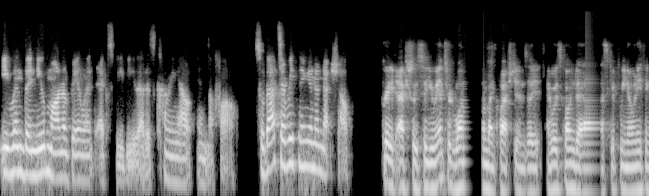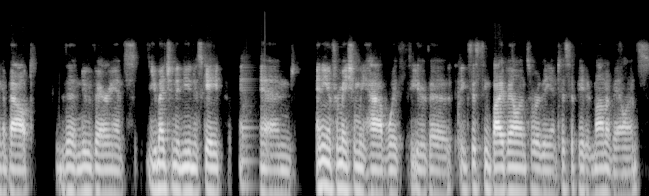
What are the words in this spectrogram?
even the new monovalent XBB that is coming out in the fall. So that's everything in a nutshell. Great. Actually, so you answered one of my questions. I, I was going to ask if we know anything about the new variants. You mentioned immune escape and any information we have with either the existing bivalents or the anticipated monovalence.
